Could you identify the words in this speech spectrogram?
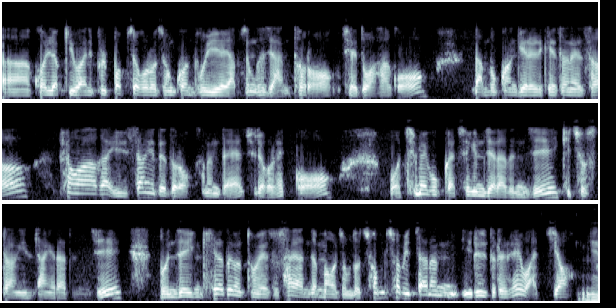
어, 권력 기관이 불법적으로 정권 부위에 앞장서지 않도록 제도하고 남북 관계를 개선해서 평화가 일상이 되도록 하는데 주력을 했고 뭐 치매국가 책임제라든지 기초수당 인상이라든지 문재인 케어 등을 통해서 사회 안전망을 좀 더 촘촘히 짜는 일들을 해왔죠. 네.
